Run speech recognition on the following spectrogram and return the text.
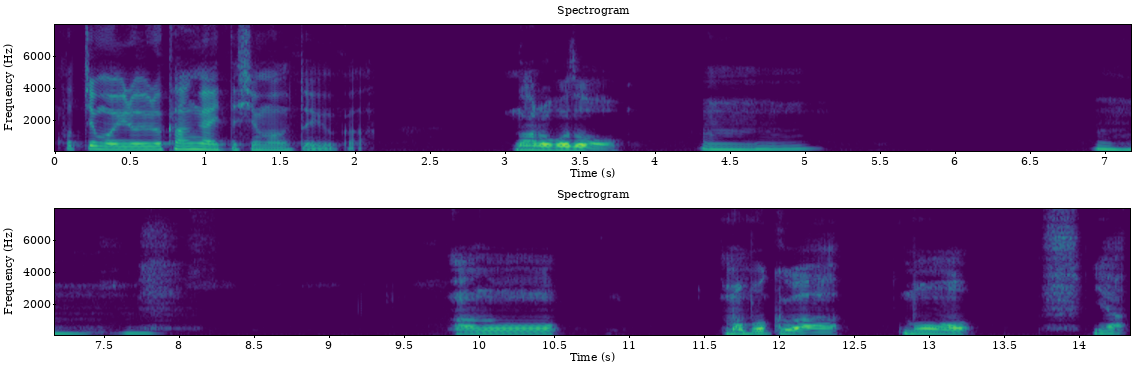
こっちもいろいろ考えてしまうというか。なるほど。うーん。うん。あの、まあ、僕は、もう、いや、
